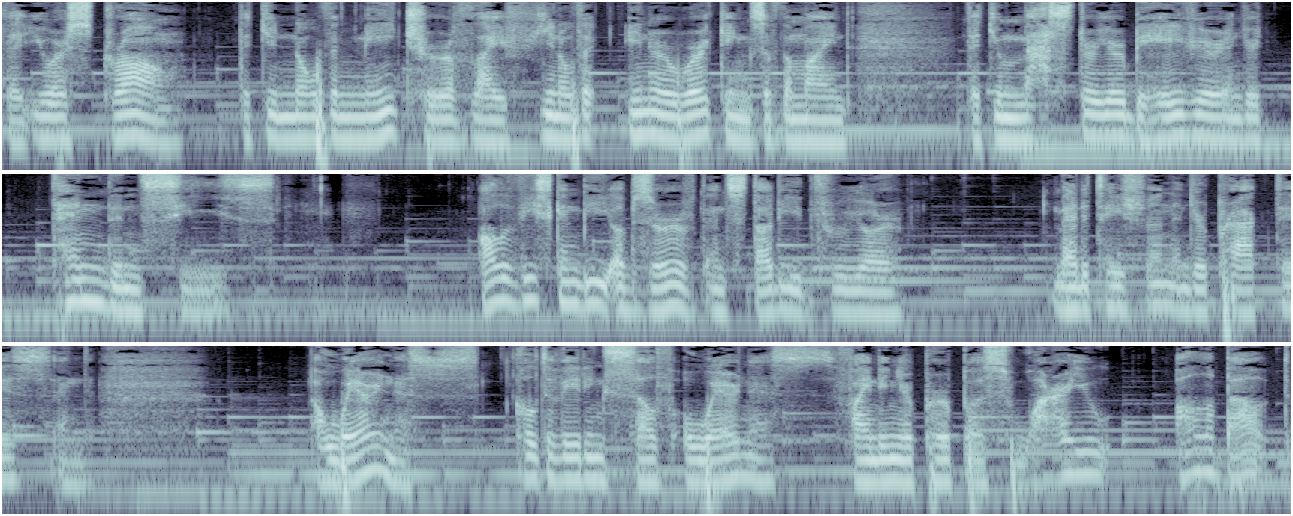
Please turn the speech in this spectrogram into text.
that you are strong, that you know the nature of life, you know the inner workings of the mind, that you master your behavior and your tendencies. All of these can be observed and studied through your meditation and your practice and awareness, cultivating self awareness, finding your purpose. What are you all about?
